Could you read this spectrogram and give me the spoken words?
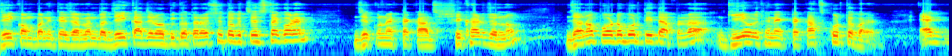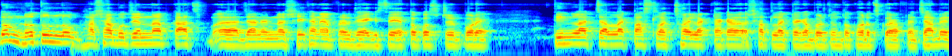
যেই কোম্পানিতে যাবেন বা যেই কাজের অভিজ্ঞতা রয়েছে, তবে চেষ্টা করেন যে কোনো একটা কাজ শেখার জন্য, যেন পরবর্তীতে আপনারা গিয়ে ওইখানে একটা কাজ করতে পারেন। একদম নতুন লোক, ভাষা বোঝেন না, কাজ জানেন না, সেখানে আপনার দেখা গেছে এত কষ্টের পরে তিন লাখ, চার লাখ, পাঁচ লাখ, ছয় লাখ টাকা, সাত লাখ টাকা পর্যন্ত খরচ করে আপনি যাবেন।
